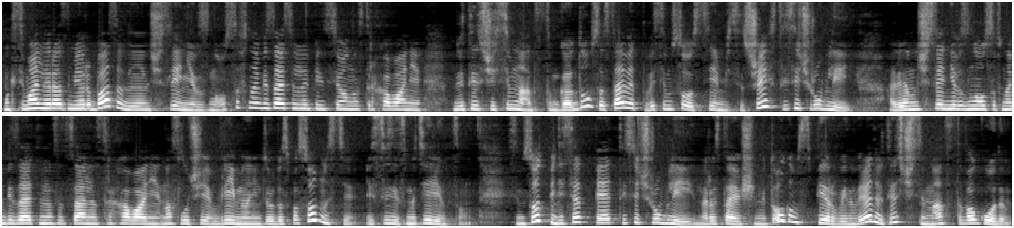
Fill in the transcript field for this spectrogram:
Максимальный размер базы для начисления взносов на обязательное пенсионное страхование в 2017 году составит 876 тысяч рублей, а для начисления взносов на обязательное социальное страхование на случай временной нетрудоспособности и в связи с материнством 755 тысяч рублей, нарастающим итогом с 1 января 2017 года.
